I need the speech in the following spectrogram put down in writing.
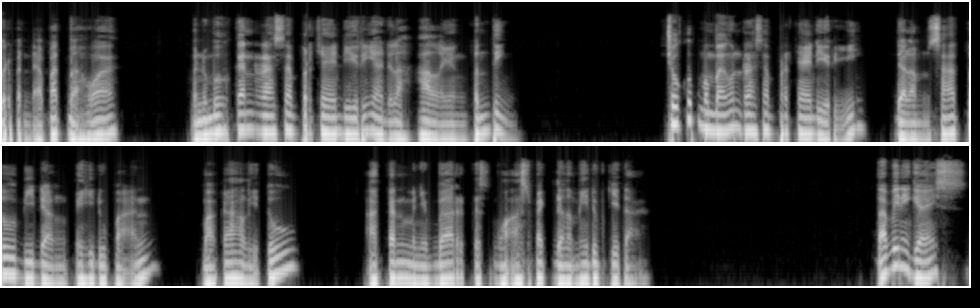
berpendapat bahwa Menumbuhkan rasa percaya diri adalah hal yang penting. Cukup membangun rasa percaya diri dalam satu bidang kehidupan, maka hal itu akan menyebar ke semua aspek dalam hidup kita. Tapi nih guys,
